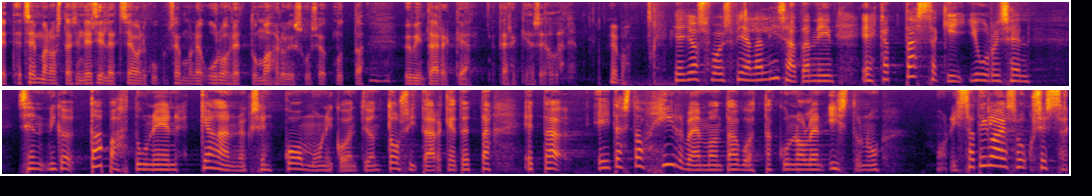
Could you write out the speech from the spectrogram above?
Et, et sen mä nostaisin esille, että se on niinku semmoinen unohdettu mahdollisuus, mutta mm-hmm. hyvin tärkeä, tärkeä sellainen. Eva. Ja jos voisi vielä lisätä, niin ehkä tässäkin juuri sen, sen niin tapahtuneen käännöksen kommunikointi on tosi tärkeää, että, että ei tästä ole hirveän monta vuotta, kun olen istunut monissa tilaisuuksissa,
